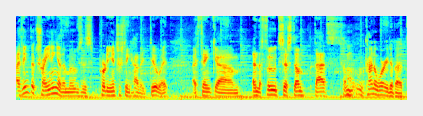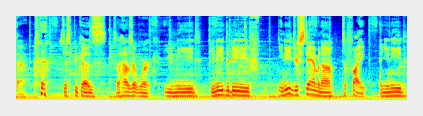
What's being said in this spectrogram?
I think the training of the moves is pretty interesting how they do it. I think, um, and the food system that's I'm, I'm kind of worried about that, just because. So how's it work? You need you need to be you need your stamina to fight, and you need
